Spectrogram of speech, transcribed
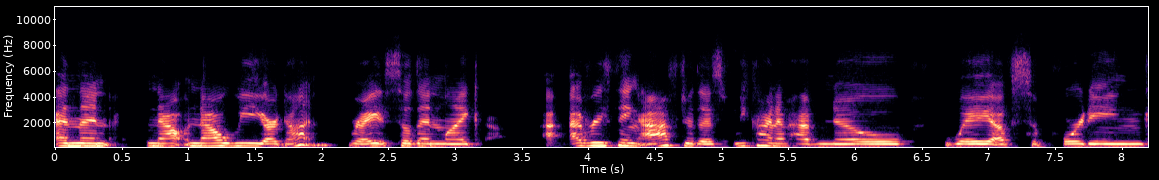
And then now, now we are done, right? So then like everything after this, we kind of have no way of supporting,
